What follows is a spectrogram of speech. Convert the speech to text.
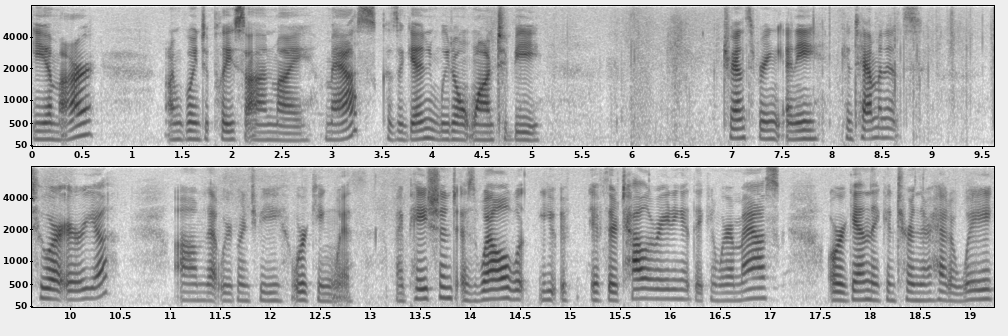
EMR. I'm going to place on my mask because again, we don't want to be transferring any contaminants to our area um, that we're going to be working with. My patient as well, you, if, if they're tolerating it, they can wear a mask or again, they can turn their head away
